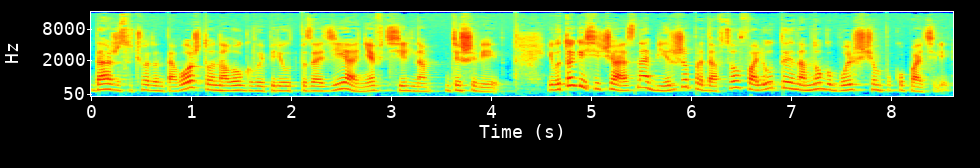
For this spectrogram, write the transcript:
даже с учетом того, что налоговый период позади, а нефть сильно дешевеет. И в итоге сейчас на бирже продавцов валюты намного больше, чем покупателей.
